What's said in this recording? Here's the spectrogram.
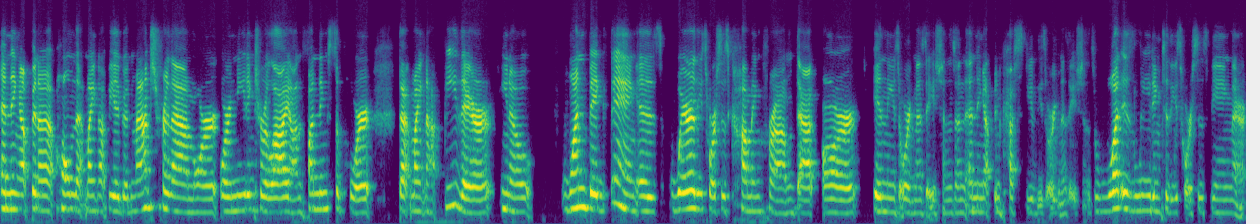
ending up in a home that might not be a good match for them or or needing to rely on funding support that might not be there you know one big thing is where are these horses coming from that are in these organizations and ending up in custody of these organizations. What is leading to these horses being there?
